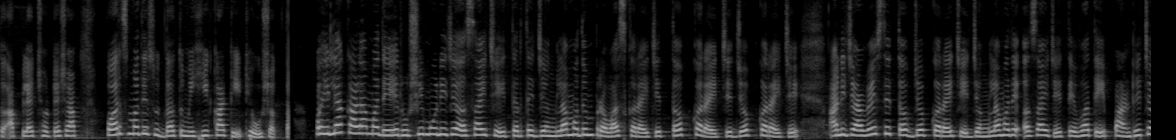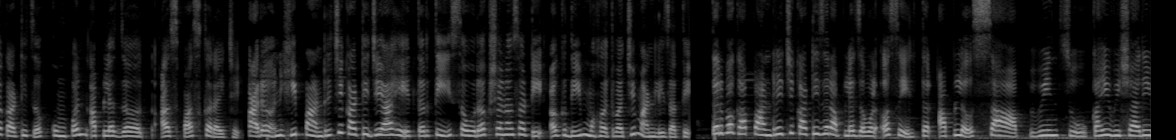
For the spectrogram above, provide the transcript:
तर आपल्या छोट्याशा पर्समध्ये सुद्धा तुम्ही ही काठी ठेवू शकता. पहिल्या काळामध्ये ऋषीमुनी जे असायचे तर ते जंगलामधून प्रवास करायचे तप करायचे जप करायचे. आणि ज्यावेळेस ते तप जप करायचे जंगलामध्ये असायचे तेव्हा ते पांढरीच्या काठीचं कुंपण आपल्या ज आसपास करायचे. कारण ही पांढरीची काठी जी आहे तर ती संरक्षणासाठी अगदी महत्त्वाची मानली जाते. तर बघा पांढरीची काठी जर आपल्याजवळ असेल तर आपलं साप विंचू काही विषारी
